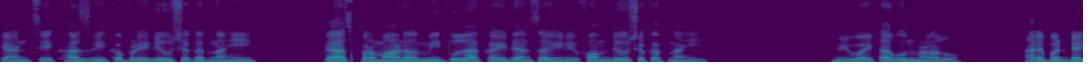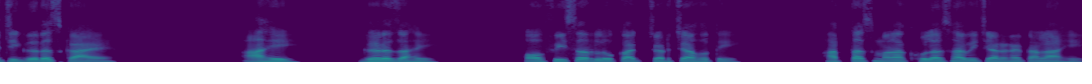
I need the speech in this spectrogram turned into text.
त्यांचे खाजगी कपडे देऊ शकत नाही त्याचप्रमाणे मी तुला कैद्यांचा युनिफॉर्म देऊ शकत नाही. मी वैतागून म्हणालो अरे पण त्याची गरज काय? आहे गरज आहे. ऑफिसर लोकात चर्चा होते. आत्ताच मला खुलासा विचारण्यात आला आहे.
